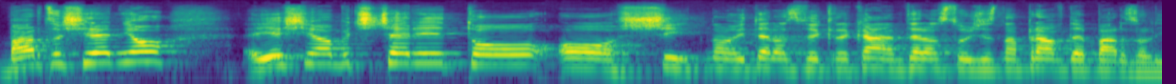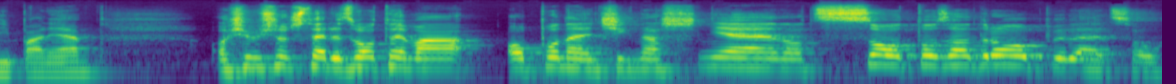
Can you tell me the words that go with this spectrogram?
bardzo średnio. Jeśli mam być szczery, to o shit, no i teraz wykrekałem, teraz to już jest naprawdę bardzo lipa, nie? 84 zł ma oponencik nasz, nie no, co to za dropy lecą.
